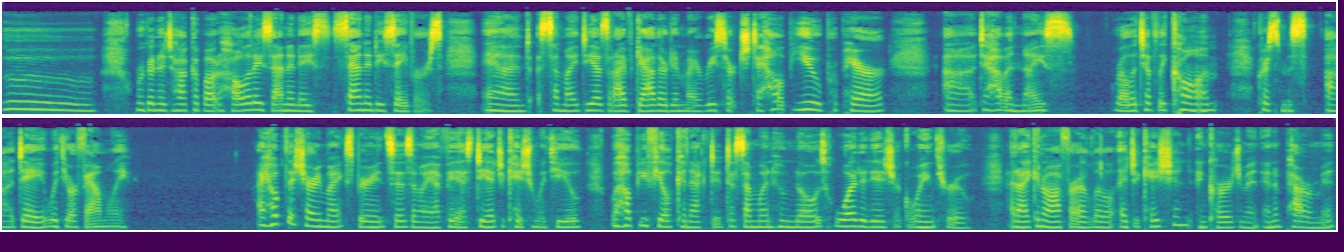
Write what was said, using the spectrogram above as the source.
We're going to talk about holiday sanity, sanity savers and some ideas that I've gathered in my research to help you prepare uh, to have a nice, relatively calm Christmas uh, day with your family. I hope that sharing my experiences and my FASD education with you will help you feel connected to someone who knows what it is you're going through. And I can offer a little education, encouragement, and empowerment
